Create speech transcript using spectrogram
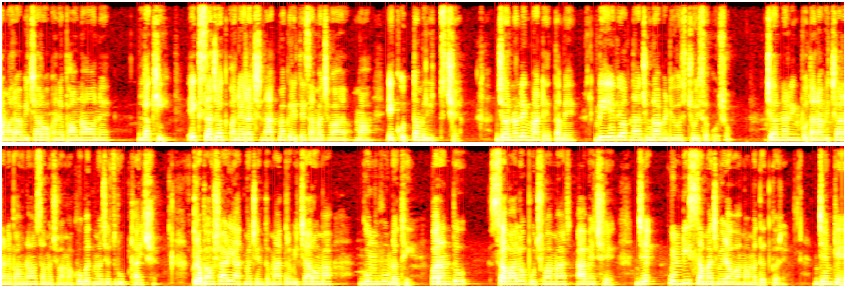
તમારા વિચારો અને ભાવનાઓને લખી એક સજગ અને રચનાત્મક રીતે સમજવામાં એક ઉત્તમ રીત છે. જર્નલિંગ માટે તમે બિહેવિયરના જૂના વિડીયોઝ જોઈ શકો છો. જર્નલિંગ પોતાના વિચાર અને ભાવનાઓ સમજવામાં ખૂબ જ મદદરૂપ થાય છે. પ્રભાવશાળી આત્મચિંતન માત્ર વિચારોમાં ગુમવું નથી, પરંતુ સવાલો પૂછવામાં આવે છે જે ઊંડી સમજ મેળવવામાં મદદ કરે. જેમ કે,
